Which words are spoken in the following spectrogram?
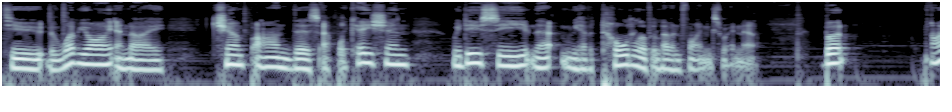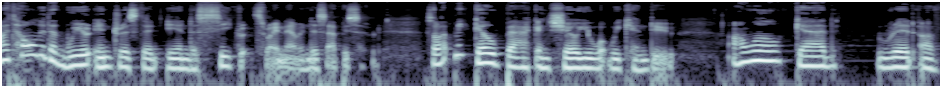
to the web UI and I jump on this application, we do see that we have a total of 11 findings right now. But I told you that we're interested in the secrets right now in this episode. So let me go back and show you what we can do. I will get rid of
